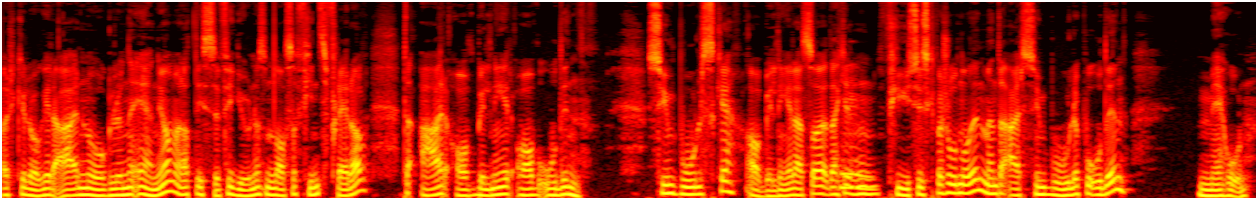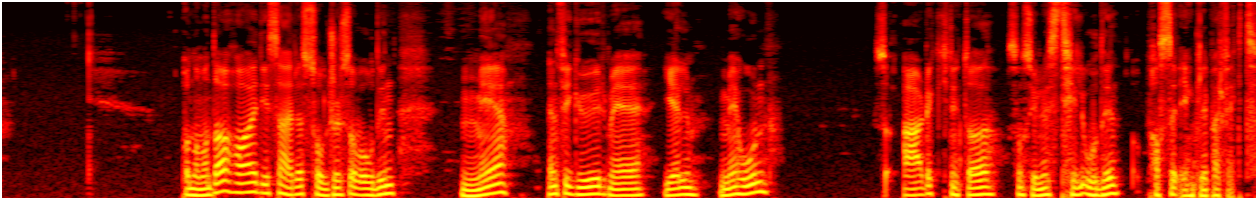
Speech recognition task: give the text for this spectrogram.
arkeologer er noenlunde enige om, er at disse figurene, som det altså fins flere av, det er avbildninger av Odin. Symbolske avbildninger. Altså, det er ikke den fysiske personen Odin, men det er symbolet på Odin med horn. Og når man da har disse her Soldiers of Odin med en figur med hjelm med horn, så er det knytta sannsynligvis til Odin, og passer egentlig perfekt.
